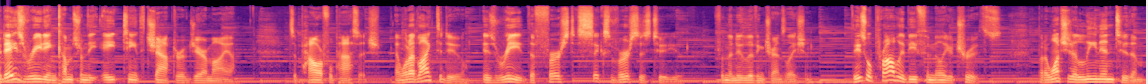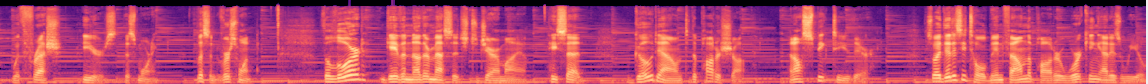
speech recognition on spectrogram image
Today's reading comes from the 18th chapter of Jeremiah. It's a powerful passage. And what I'd like to do is read the first six verses to you from the New Living Translation. These will probably be familiar truths, but I want you to lean into them with fresh ears this morning. Listen, verse 1. The Lord gave another message to Jeremiah. He said, Go down to the potter's shop, and I'll speak to you there. So I did as he told me and found the potter working at his wheel.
